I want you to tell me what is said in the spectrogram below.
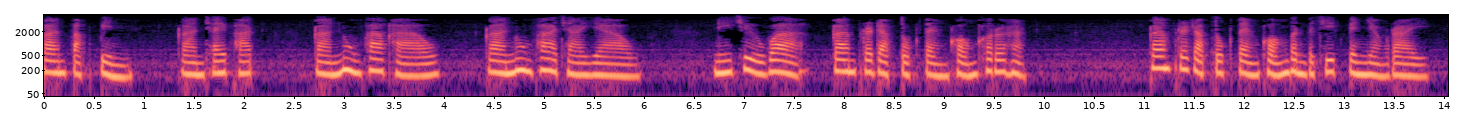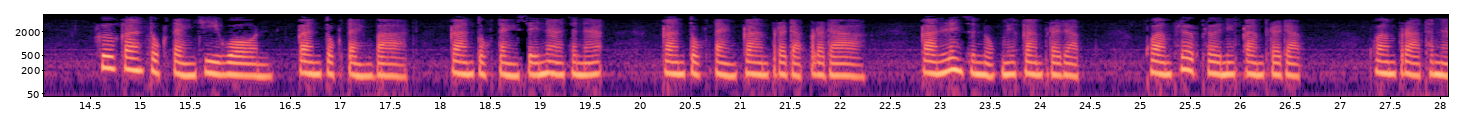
การปักปิ่น การใช้พัด การนุ่งผ้าขาว การนุ่งผ้าชายยาว นี้ชื่อว่าการประดับตกแต่งของครหัสการประดับตกแต่งของบรรพชิตเป็นอย่างไร คือการตกแต่งจีวร การตกแต่งบาท การตกแต่งเสนาสนะ การตกแต่งการประดับประดา การเล่นสนุกในการประดับ ความเพลิดเพลินในการประดับ ความปรารถนา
